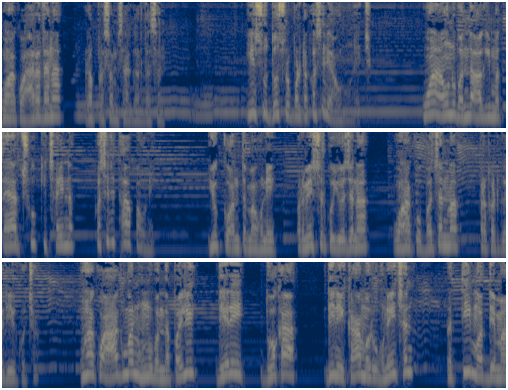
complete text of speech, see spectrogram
उहाँको आराधना र प्रशंसा गर्दछन्। यसो दोस्रो पल्ट कसरी आउनुहुनेछ? उहाँ आउनुभन्दा अघि म तयार छु कि छैन? कसरी थाहा पाउने? युगको अन्तमा हुने परमेश्वरको योजना उहाँको वचनमा प्रकट गरिएको छ। उहाँको आगमन हुनुभन्दा पहिले धेरै धोका दिने कामहरू हुनेछन् र ती मध्येमा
